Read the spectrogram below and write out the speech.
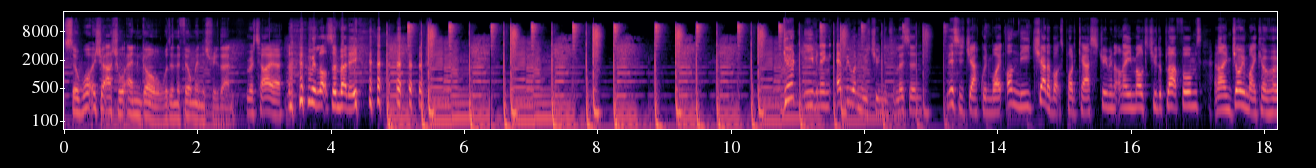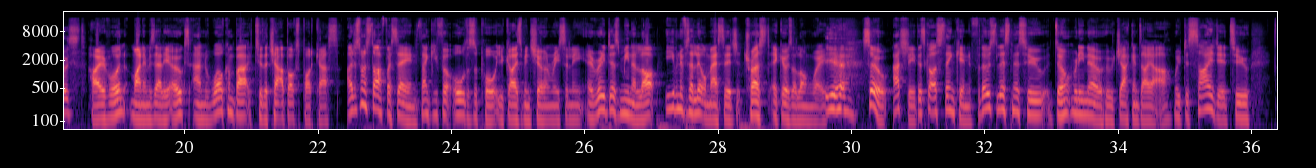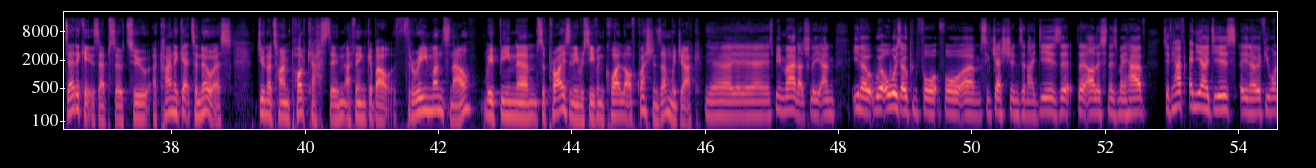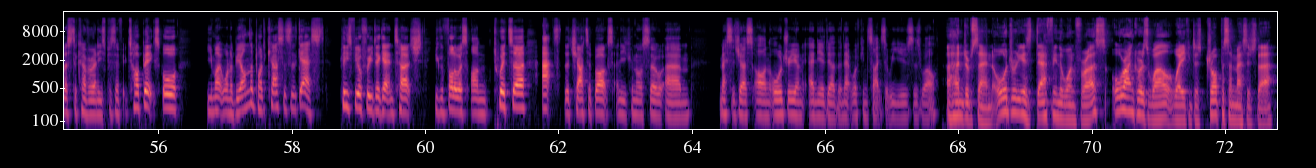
So, what is your actual end goal within the film industry then? Retire with lots of money. Good evening, everyone who's tuned in to listen. This is Jack White on the Chatterbox podcast, streaming on a multitude of platforms, and I'm joined by my co-host. Hi everyone, my name is Elliot Oakes, and welcome back to the Chatterbox podcast. I just want to start off by saying thank you for all the support you guys have been showing recently. It really does mean a lot, even if it's a little message. Trust, it goes a long way. Yeah. So, actually, this got us thinking. For those listeners who don't really know who Jack and I are, we've decided to dedicate this episode to a kind of get to know us. During our time podcasting, I think about three months now, we've been um, surprisingly receiving quite a lot of questions, haven't we, Jack? Yeah, yeah, yeah. It's been mad actually, and you know we're always open for for um, suggestions and ideas that that our listeners may have. So if you have any ideas, you know, if you want us to cover any specific topics, or you might want to be on the podcast as a guest, please feel free to get in touch. You can follow us on Twitter at the Chatterbox, and you can also um, message us on Audrey on any of the other networking sites that we use as well. 100%. Audrey is definitely the one for us, or Anchor as well, where you can just drop us a message there.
